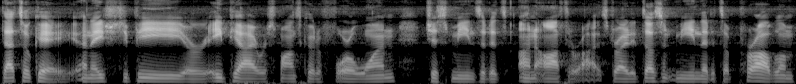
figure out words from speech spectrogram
that's okay. An HTTP or API response code of 401 just means that it's unauthorized, right? It doesn't mean that it's a problem.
